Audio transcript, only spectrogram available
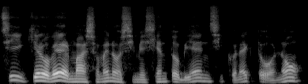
sí, quiero ver más o menos si me siento bien, si conecto o no.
